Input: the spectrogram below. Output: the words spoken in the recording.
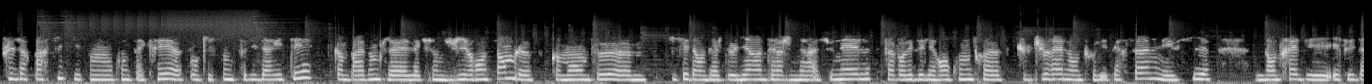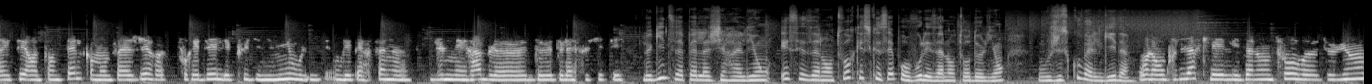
plusieurs parties qui sont consacrées euh, aux questions de solidarité, comme par exemple l'action du vivre ensemble, comment on peut euh, tisser davantage de liens intergénérationnels, favoriser les rencontres euh, culturelles entre les personnes, mais aussi l'entraide et, solidarité en tant que telle, comment on peut agir pour aider les plus démunis ou, les personnes vulnérables de, la société. Le guide s'appelle Agir à Lyon et ses alentours. Qu'est-ce que c'est pour vous les alentours de Lyon? Ou jusqu'où va le guide? On considère que les, les alentours de Lyon,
